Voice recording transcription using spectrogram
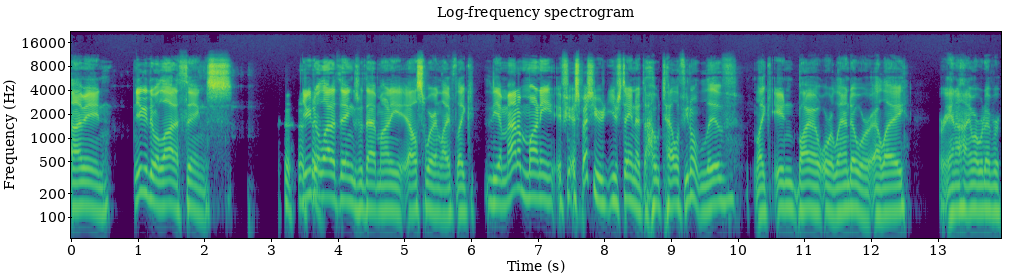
I mean, you can do a lot of things. You can do a lot of things with that money elsewhere in life. Like the amount of money, if you, especially you're, you're staying at the hotel, if you don't live like in by Orlando or LA or Anaheim or whatever,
